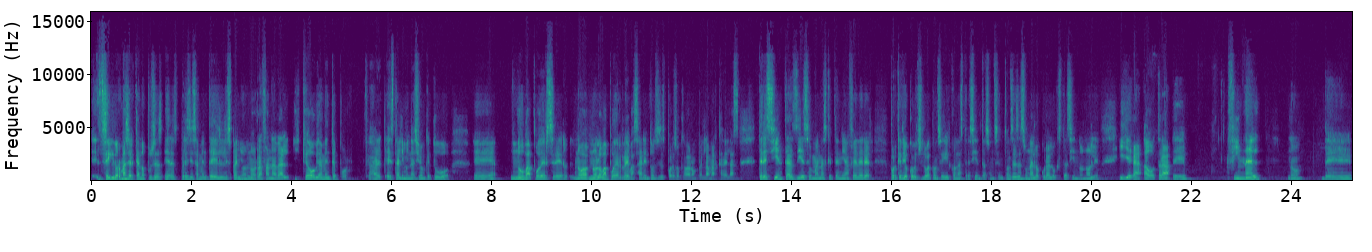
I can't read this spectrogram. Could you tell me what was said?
el seguidor más cercano, pues es, precisamente el español, ¿no? Rafa Nadal, y que obviamente por esta eliminación que tuvo, eh, no va a poder ser, no, no lo va a poder rebasar, entonces es por eso que va a romper la marca de las 310 semanas que tenía Federer, porque Djokovic lo va a conseguir con las 311. Entonces es una locura lo que está haciendo Nole y llega a otra eh, final, ¿no? De,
